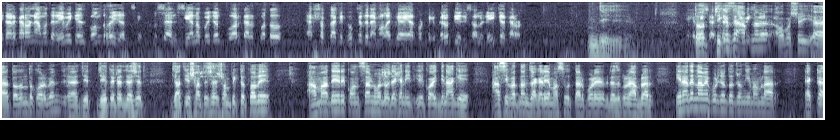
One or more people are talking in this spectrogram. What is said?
এটার কারণে আমাদের রেমিটেন্স বন্ধ হয়ে যাচ্ছে। বুঝছেন? ছিয়ানব্বই জন ওয়ার্কার গত এক সপ্তাহ আগে ঢুকতে দেয় নাই মালয়েশিয়া এয়ারপোর্ট থেকে ফেরত দিয়ে দিচ্ছে অলরেডি এইটার কারণে। জি জি জি। তো ঠিক আছে আপনারা অবশ্যই তদন্ত করবেন যেহেতু এটা দেশের জাতীয় স্বার্থের সাথে সম্পৃক্ত। তবে আমাদের কনসার্ন হলো দেখেন কয়েকদিন আগে আসিফ আদনান জাকারিয়া মাসুদ তারপরে রাজকুল আবরার এনাদের নামে পর্যন্ত জঙ্গি মামলার একটা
